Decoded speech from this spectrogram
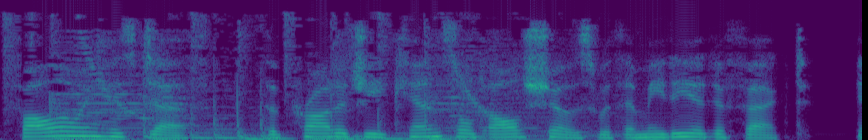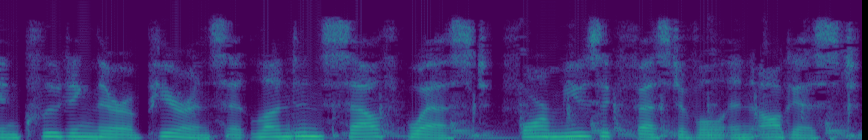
Following his death, the Prodigy cancelled all shows with immediate effect, including their appearance at London's South West 4 Music Festival in August.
